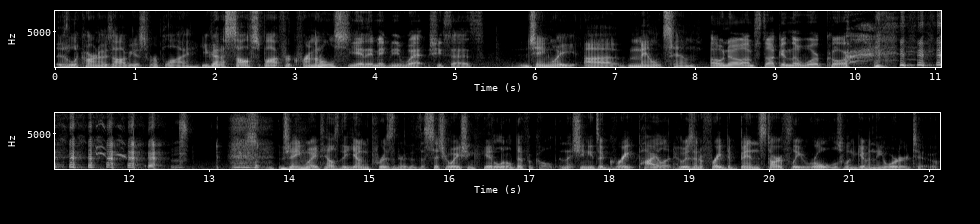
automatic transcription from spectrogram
is Locarno's obvious reply. You got a soft spot for criminals? Yeah, they make me wet. She says. Janeway uh, mounts him. Oh no, I'm stuck in the warp core. Janeway tells the young prisoner that the situation can get a little difficult and that she needs a great pilot who isn't afraid to bend Starfleet rules when given the order to.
